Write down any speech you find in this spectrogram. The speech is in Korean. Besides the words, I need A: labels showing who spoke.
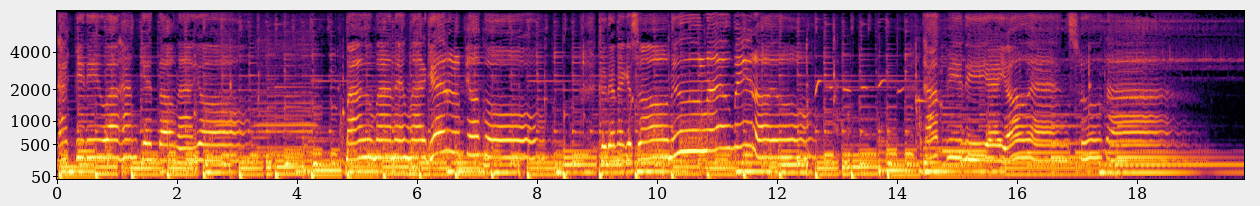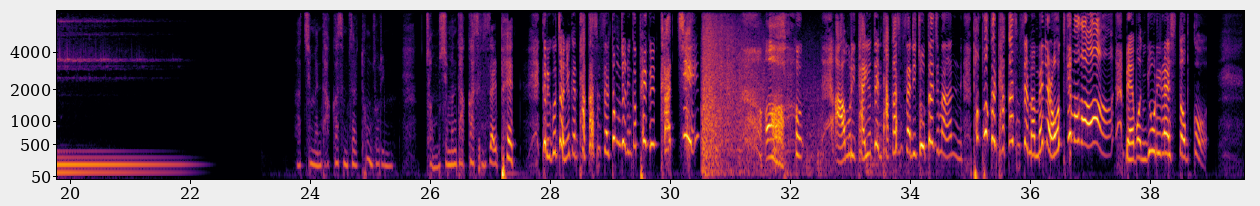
A: 닭피디와 함께 떠나요. 마음 안에 날개를 펴고 그대 내게 손을 내밀어요. 닭피디의 여행수다
B: 닭가슴살 통조림, 점심은 닭가슴살 팩, 그리고 저녁엔 닭가슴살 통조림과 팩을 같이. 아, 아무리 다이어트엔 닭가슴살이 좋다지만 퍽퍽한 닭가슴살만 맨날 어떻게 먹어? 매번 요리를 할 수도 없고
